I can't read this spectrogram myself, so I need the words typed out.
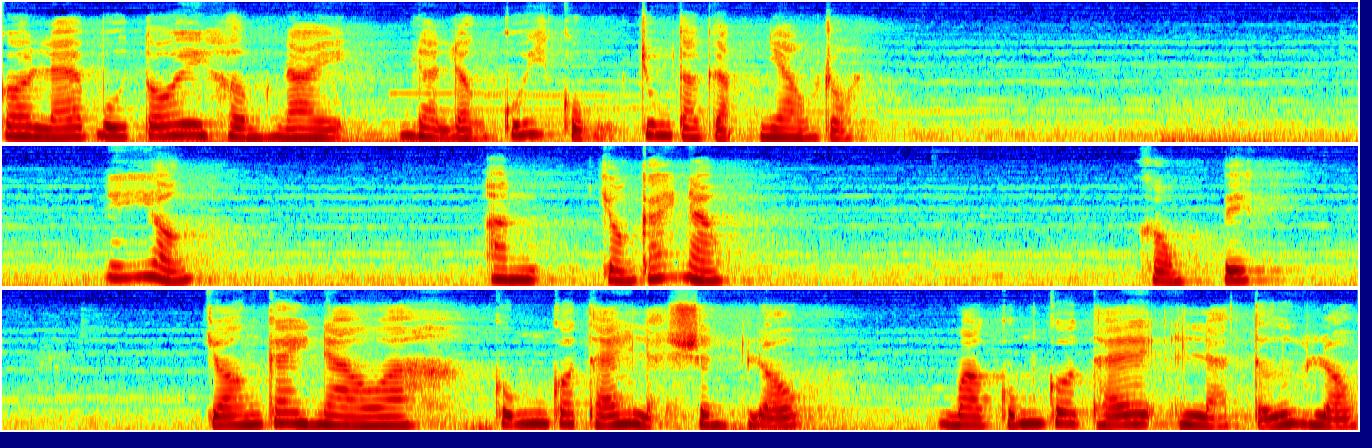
có lẽ buổi tối hôm nay là lần cuối cùng chúng ta gặp nhau rồi. Lý ẩn anh chọn cái nào? Không biết. Chọn cái nào à cũng có thể là sinh lộ mà cũng có thể là tử lộ.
